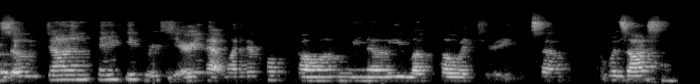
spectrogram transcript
so John, thank you for sharing that wonderful poem. We know you love poetry, so it was awesome.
